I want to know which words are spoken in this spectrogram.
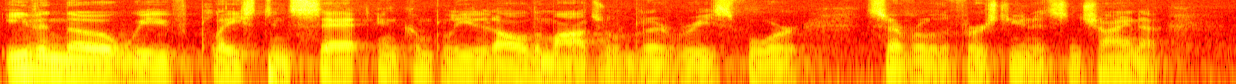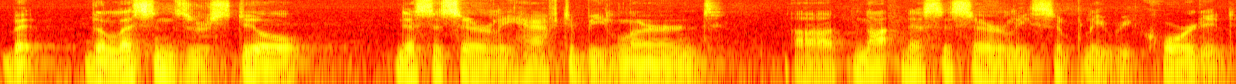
even though we've placed and set and completed all the module deliveries for several of the first units in China. But the lessons are still necessarily have to be learned, uh, not necessarily simply recorded.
